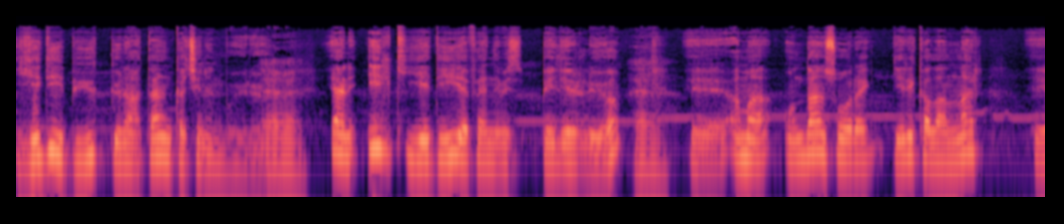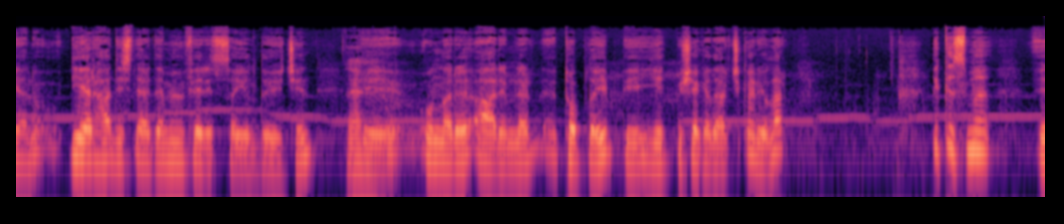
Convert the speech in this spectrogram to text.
yedi büyük günahtan kaçının buyuruyor. Evet. Yani ilk yediği Efendimiz belirliyor. Evet. Ee, ama ondan sonra geri kalanlar e, yani diğer hadislerde münferit sayıldığı için Evet. e, onları alimler toplayıp bir 70'e kadar çıkarıyorlar. Bir kısmı e,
